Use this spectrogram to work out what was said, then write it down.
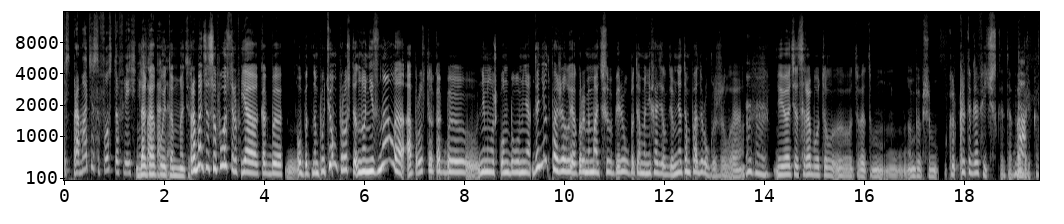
То есть про Матисов остров речь не Да шла какой тогда. там Матис? Про Матисов остров я как бы опытным путем просто, ну, не знала, а просто как бы немножко он был у меня. Да нет, пожалуй, я кроме Матисова переулка там и не ходил, где у меня там подруга жила. Мгм. Ее отец работал э, вот в этом бывшем кар- картографическая да, Да. фабрика.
